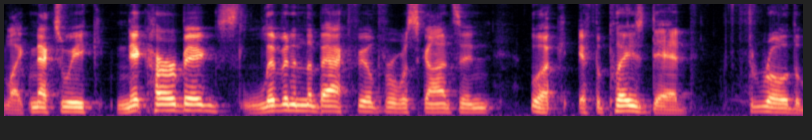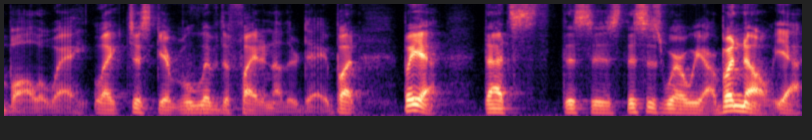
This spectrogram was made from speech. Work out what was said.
Like next week, Nick Herbig's living in the backfield for Wisconsin. Look, if the play's dead, throw the ball away. Like just get we'll live to fight another day. But but yeah, that's this is this is where we are. But no, yeah.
